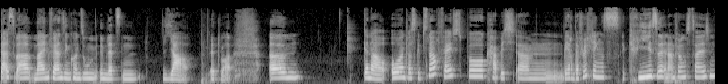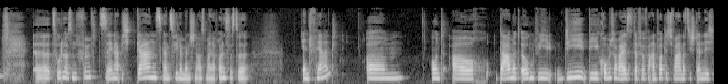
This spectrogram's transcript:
das war mein Fernsehkonsum im letzten Jahr etwa. Ähm, genau. Und was gibt's noch? Facebook habe ich ähm, während der Flüchtlingskrise in Anführungszeichen 2015 äh, habe ich ganz, ganz viele Menschen aus meiner Freundesliste entfernt ähm, und auch damit irgendwie die, die komischerweise dafür verantwortlich waren, dass sie ständig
